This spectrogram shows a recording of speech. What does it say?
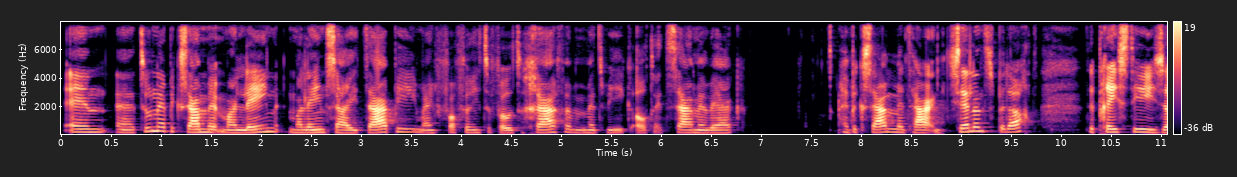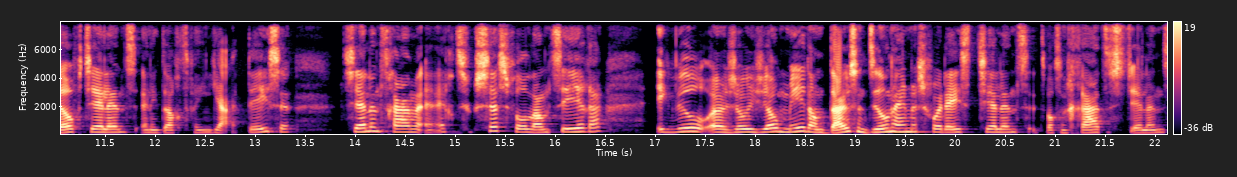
En uh, toen heb ik samen met Marleen, Marleen Saitapi, mijn favoriete fotografe, met wie ik altijd samenwerk, heb ik samen met haar een challenge bedacht. De Presenteer Jezelf Challenge. En ik dacht van ja, deze challenge gaan we echt succesvol lanceren. Ik wil uh, sowieso meer dan duizend deelnemers voor deze challenge. Het was een gratis challenge.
